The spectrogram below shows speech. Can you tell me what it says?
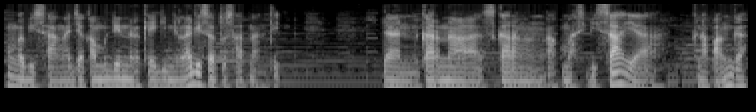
aku nggak bisa ngajak kamu dinner kayak gini lagi suatu saat nanti. Dan karena sekarang aku masih bisa, ya kenapa enggak?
